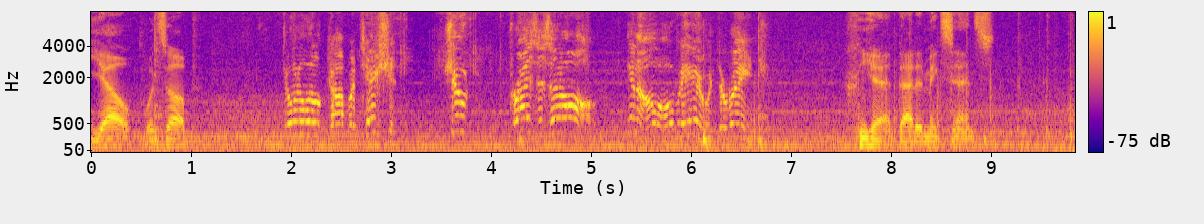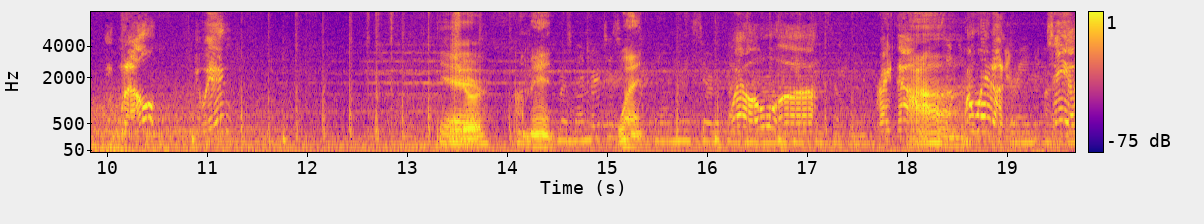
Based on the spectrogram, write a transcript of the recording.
Clear, you don't need to yell. What's up? Doing a little competition. Shoot, prizes and all. You know, over here with the range. yeah, that'd make sense. Well, you in? Yeah. Sure, I'm in. When? Well, uh, right now. Ah. We'll wait on you. See ya.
